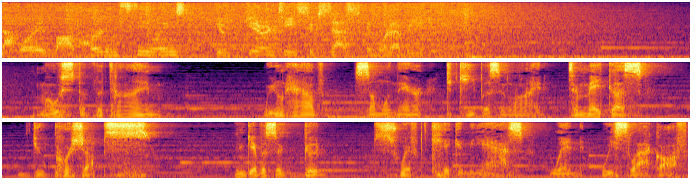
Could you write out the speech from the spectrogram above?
not worry about hurting feelings, you're guaranteed success in whatever you do. Most of the time, we don't have someone there to keep us in line, to make us do push ups, and give us a good, swift kick in the ass when we slack off.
